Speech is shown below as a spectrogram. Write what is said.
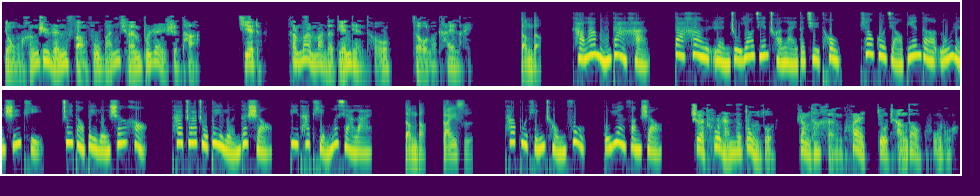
永恒之人仿佛完全不认识他。接着，他慢慢的点点头，走了开来。等等！卡拉蒙大喊。大汉忍住腰间传来的剧痛，跳过脚边的龙人尸体，追到贝伦身后。他抓住贝伦的手，逼他停了下来。等等，该死！他不停重复，不愿放手。这突然的动作让他很快就尝到苦果。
